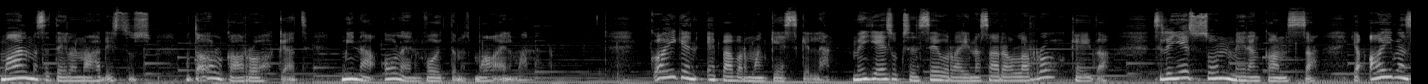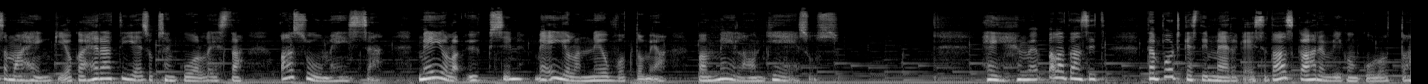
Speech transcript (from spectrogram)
Maailmassa teillä on ahdistus, mutta olkaa rohkeat. Minä olen voittanut maailman. Kaiken epävarman keskellä me Jeesuksen seuraajina saada olla rohkeita, sillä Jeesus on meidän kanssa ja aivan sama henki, joka herätti Jeesuksen kuolleista, asuu meissä. Me ei olla yksin, me ei olla neuvottomia, vaan meillä on Jeesus. Hei, me palataan sitten tämän podcastin merkeissä taas kahden viikon kuluttua.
